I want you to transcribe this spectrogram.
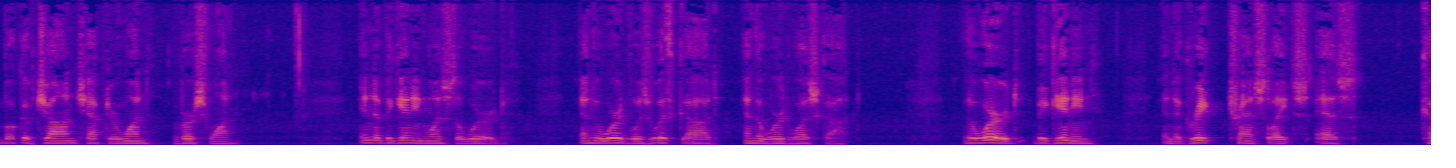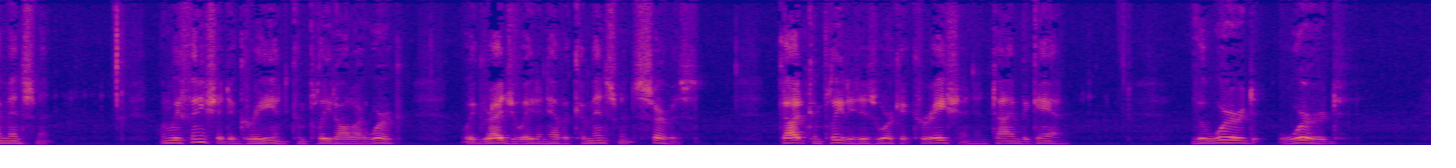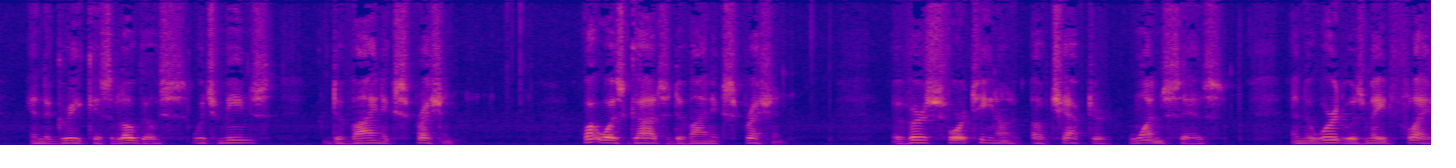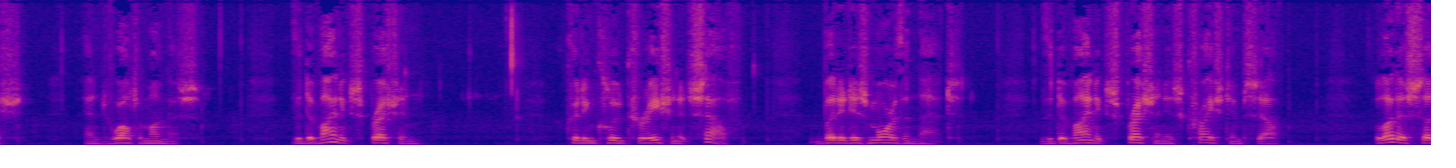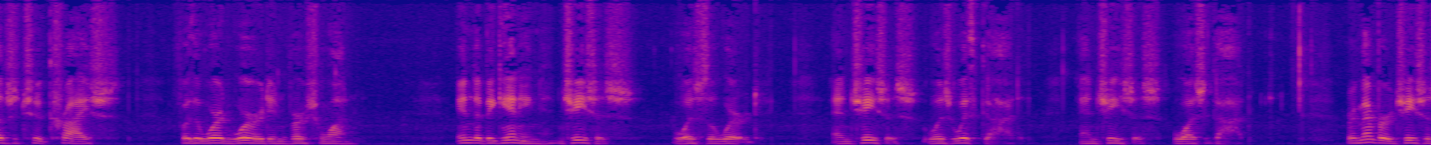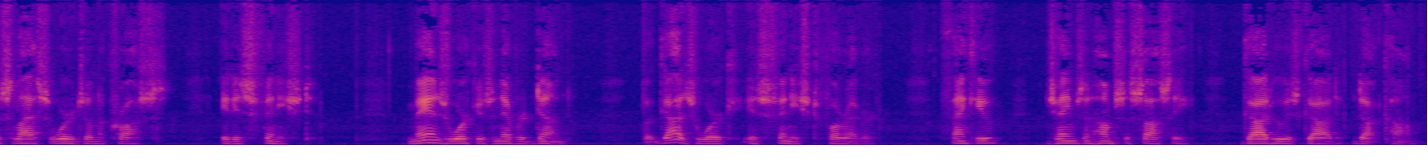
Book of John, chapter 1, verse 1. In the beginning was the Word, and the Word was with God, and the Word was God. The word beginning in the Greek translates as commencement. When we finish a degree and complete all our work, we graduate and have a commencement service. God completed his work at creation and time began. The word word in the Greek is logos, which means divine expression. What was God's divine expression? Verse 14 of chapter 1 says, And the Word was made flesh and dwelt among us. The divine expression could include creation itself, but it is more than that. The divine expression is Christ himself. Let us substitute Christ for the word word in verse 1. In the beginning, Jesus was the Word, and Jesus was with God, and Jesus was God. Remember Jesus' last words on the cross. It is finished. Man's work is never done, but God's work is finished forever. Thank you, James and Hamsa Sasi, GodWhoIsGod.com.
